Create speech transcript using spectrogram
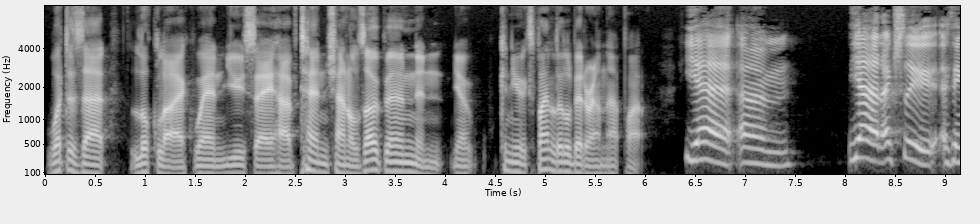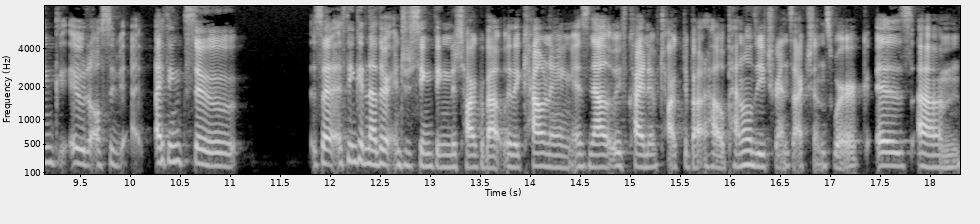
what does that look like when you say have 10 channels open and you know can you explain a little bit around that part yeah um yeah and actually i think it would also be, i think so so i think another interesting thing to talk about with accounting is now that we've kind of talked about how penalty transactions work is um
